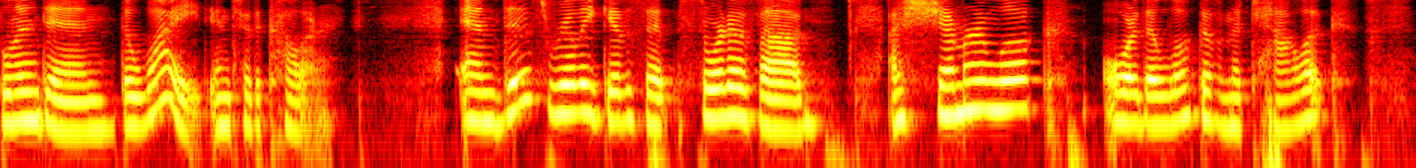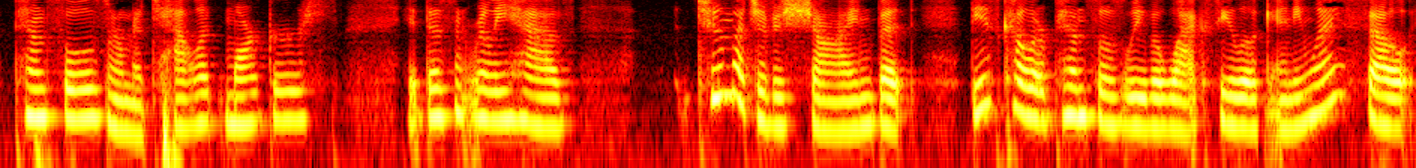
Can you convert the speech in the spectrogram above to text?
blend in the white into the color. And this really gives it sort of a, a shimmer look or the look of metallic pencils or metallic markers. It doesn't really have too much of a shine, but these color pencils leave a waxy look anyway, so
